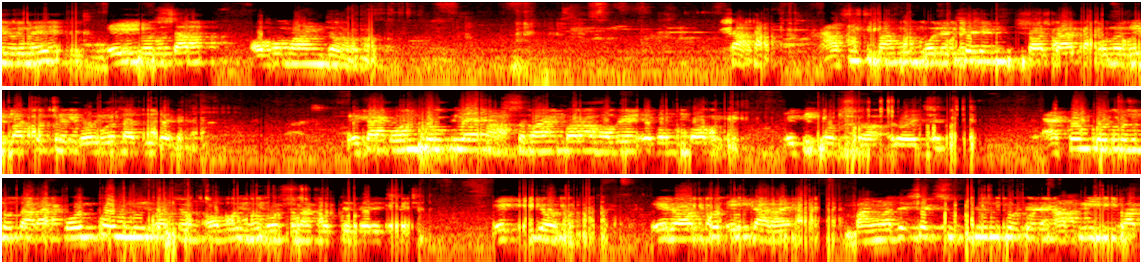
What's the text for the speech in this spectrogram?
জন্য এই প্রস্তাব অপমানজনক। এটা কোন প্রক্রিয়ায় বাস্তবায়ন করা হবে এবং কবে? একটি প্রশ্ন রয়েছে। এখন পর্যন্ত তারা কোন কোন নির্বাচন অবৈধ ঘোষণা করতে পেরেছে? একটিও এর অর্থ এই বাংলাদেশের সুপ্রিম কোর্টের আপিল বিভাগ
